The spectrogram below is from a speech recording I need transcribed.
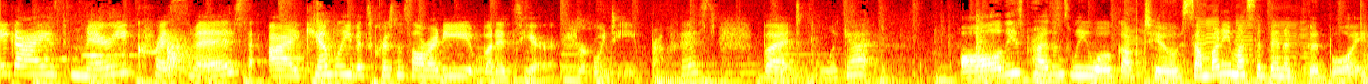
Hey guys, Merry Christmas. I can't believe it's Christmas already, but it's here. We're going to eat breakfast, but look at all these presents we woke up to. Somebody must have been a good boy.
